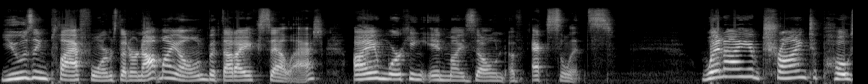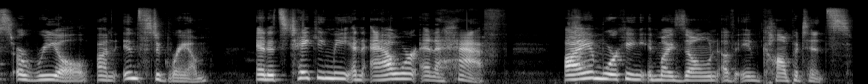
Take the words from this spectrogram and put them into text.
using platforms that are not my own but that I excel at, I am working in my zone of excellence. When I am trying to post a reel on Instagram and it's taking me an hour and a half I am working in my zone of incompetence.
